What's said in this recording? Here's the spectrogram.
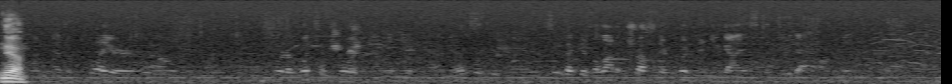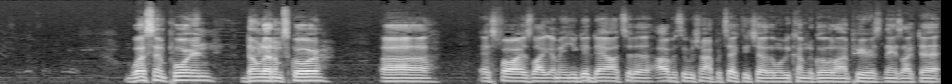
Yeah. What's important? Don't let them score. Uh, as far as like, I mean, you get down to the obviously we try and protect each other when we come to goal line periods, things like that.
